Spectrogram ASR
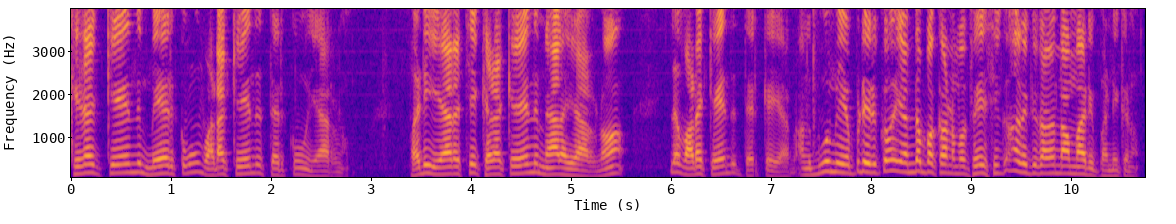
கிழக்கேந்து மேற்கும் வடக்கேந்து தெற்கும் ஏறணும். படி ஏறச்சி கிழக்கேந்து மேலே ஏறணும் இல்லை வடக்கேந்து தெற்கே ஏறணும். அந்த பூமி எப்படி இருக்கோ எந்த பக்கம் நம்ம பேசிக்கோ அதுக்கு தகுந்த மாதிரி பண்ணிக்கணும்.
